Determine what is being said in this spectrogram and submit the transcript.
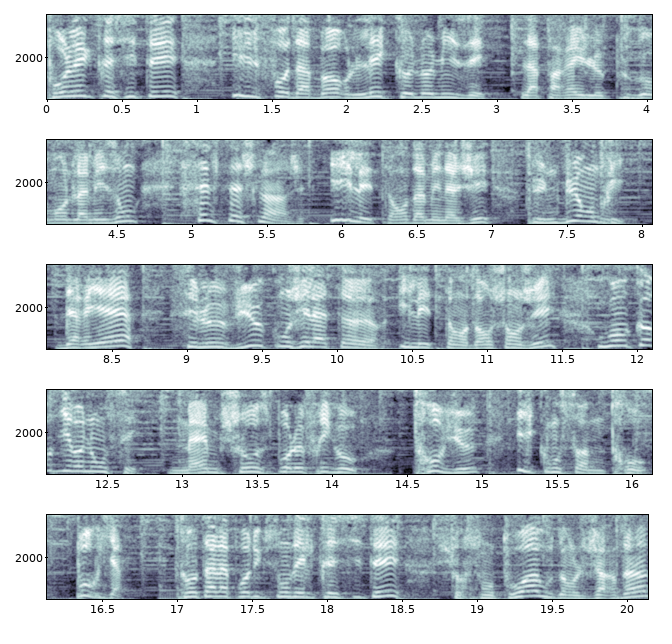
Pour l'électricité, il faut d'abord l'économiser. L'appareil le plus gourmand de la maison, c'est le sèche-linge. Il est temps d'aménager une buanderie. Derrière, c'est le vieux congélateur. Il est temps d'en changer ou encore d'y renoncer. Même chose pour le frigo. Trop vieux, il consomme trop pour rien. Quant à la production d'électricité, sur son toit ou dans le jardin,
